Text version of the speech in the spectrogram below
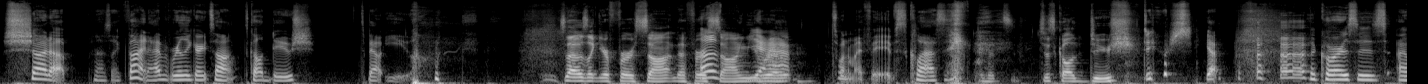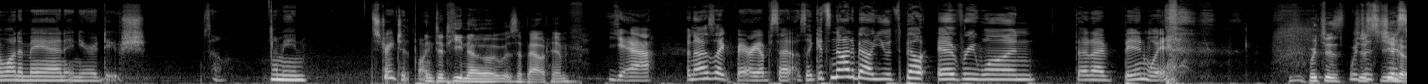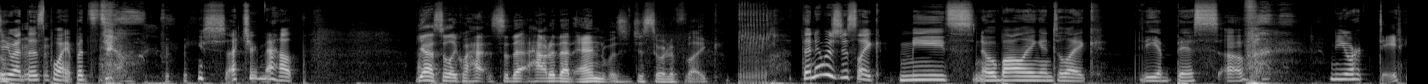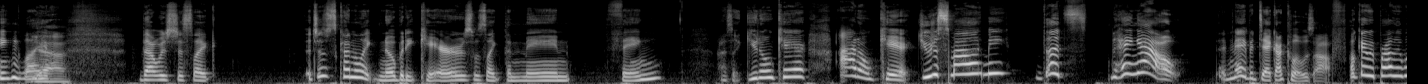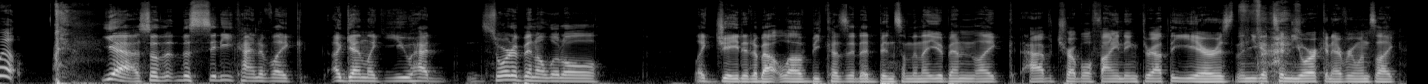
"Shut up!" And I was like, "Fine, I have a really great song. It's called Douche. It's about you." so that was like your first song, the first song you yeah. wrote. It's one of my faves. Classic. It's just called douche. douche. Yep. the chorus is I want a man and you're a douche. So, I mean, straight to the point. And did he know it was about him? yeah. And I was like very upset. I was like, it's not about you. It's about everyone that I've been with, Which is which just is just you. at this point. But still, you shut your mouth. yeah. So like, so that how did that end? Was it just sort of like Then it was just like me snowballing into like the abyss of New York dating life. yeah, that was just like it just kind of like nobody cares was like the main thing. I was like you don't care? I don't care. You just smile at me? Let's hang out. And maybe take our clothes off. Okay we probably will. Yeah. So the the city kind of like again like you had sort of been a little like jaded about love because it had been something that you'd been like have trouble finding throughout the years. Then you get to New York and everyone's like.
